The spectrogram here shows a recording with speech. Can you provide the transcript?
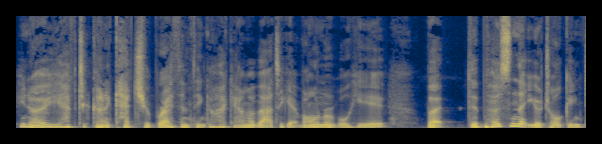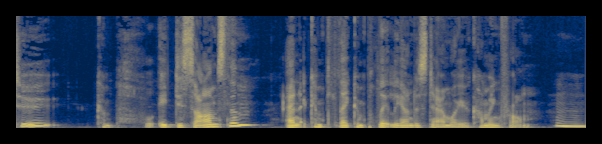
you know you have to kind of catch your breath and think, okay, I'm about to get vulnerable here. But the person that you're talking to, it disarms them, and it com- they completely understand where you're coming from. Hmm.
